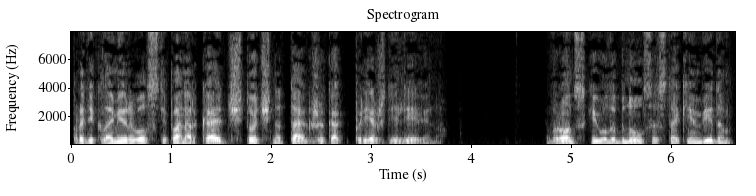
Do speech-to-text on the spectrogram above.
продекламировал Степан Аркадьевич точно так же, как прежде Левину. Вронский улыбнулся с таким видом,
